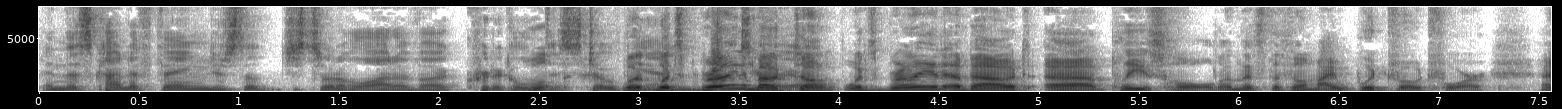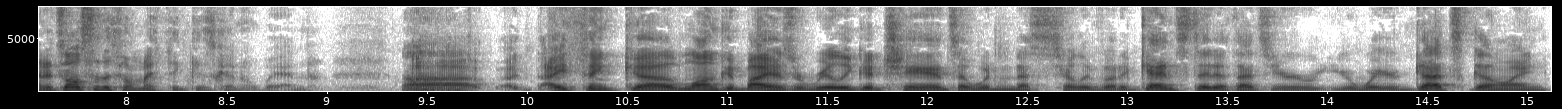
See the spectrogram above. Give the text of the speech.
and this kind of thing. Just a, just sort of a lot of uh, critical dystopian. What's brilliant about material. don't, what's brilliant about uh, Please Hold, and that's the film I would vote for, and it's also the film I think is going to win. uh I think uh, Long Goodbye has a really good chance. I wouldn't necessarily vote against it if that's your your where your gut's going,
